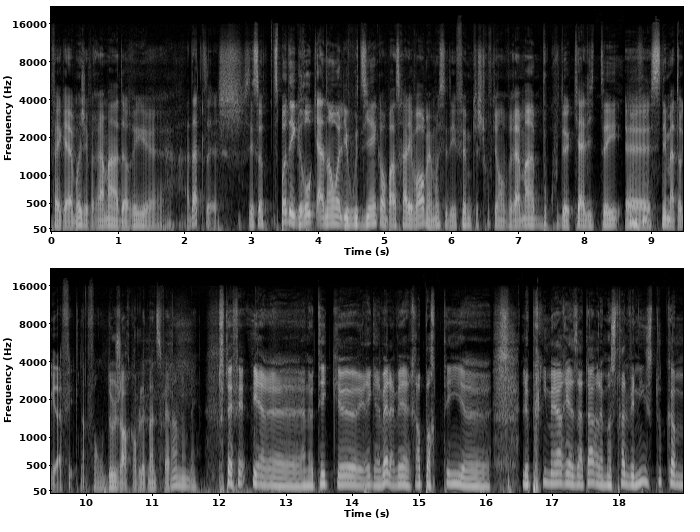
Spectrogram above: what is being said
Fait que moi, j'ai vraiment adoré. Euh, à date, euh, c'est ça. C'est pas des gros canons hollywoodiens qu'on penserait aller voir, mais moi, c'est des films que je trouve qui ont vraiment beaucoup de qualité euh, mhm. cinématographique. Dans le fond, deux genres complètement différents. mais... Tout à fait. Et à noter que Eric Revel avait remporté le prix meilleur réalisateur à la Mostra de Venise, tout comme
